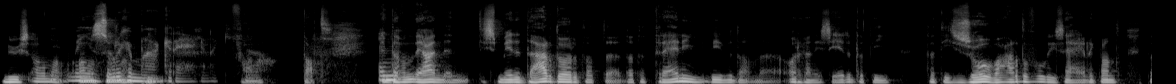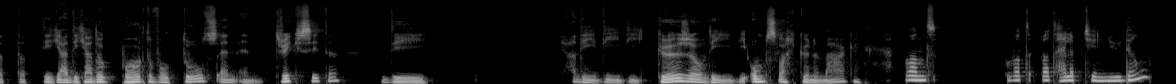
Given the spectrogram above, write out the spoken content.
nu is allemaal... Dan ben je zorgenmaker eigenlijk. Voilà, Ja. dat. En, En- dan, ja, en, en het is mede daardoor dat, eh, dat de training die we dan eh, organiseren, dat die, dat die zo waardevol is eigenlijk. Want dat, dat, die, ja, die gaat ook boordevol tools en, en tricks zitten die, die, die, die keuze of die, die omslag kunnen maken. Want wat, wat helpt je nu dan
